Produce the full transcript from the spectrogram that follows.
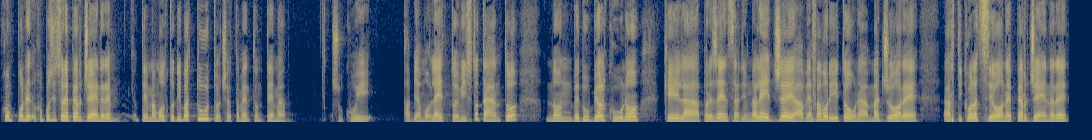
composizione per genere, un tema molto dibattuto, certamente un tema su cui abbiamo letto e visto tanto, non v'è dubbio alcuno che la presenza di una legge abbia favorito una maggiore articolazione per genere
